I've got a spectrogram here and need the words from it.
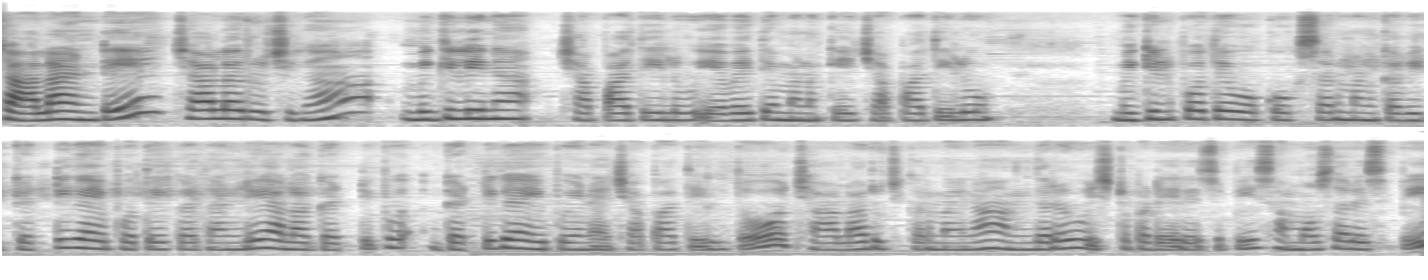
చాలా అంటే చాలా రుచిగా మిగిలిన చపాతీలు ఏవైతే మనకి చపాతీలు మిగిలిపోతే ఒక్కొక్కసారి మనకు అవి గట్టిగా అయిపోతాయి కదండి. అలా గట్టి గట్టిగా అయిపోయిన చపాతీలతో చాలా రుచికరమైన అందరూ ఇష్టపడే రెసిపీ సమోసా రెసిపీ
